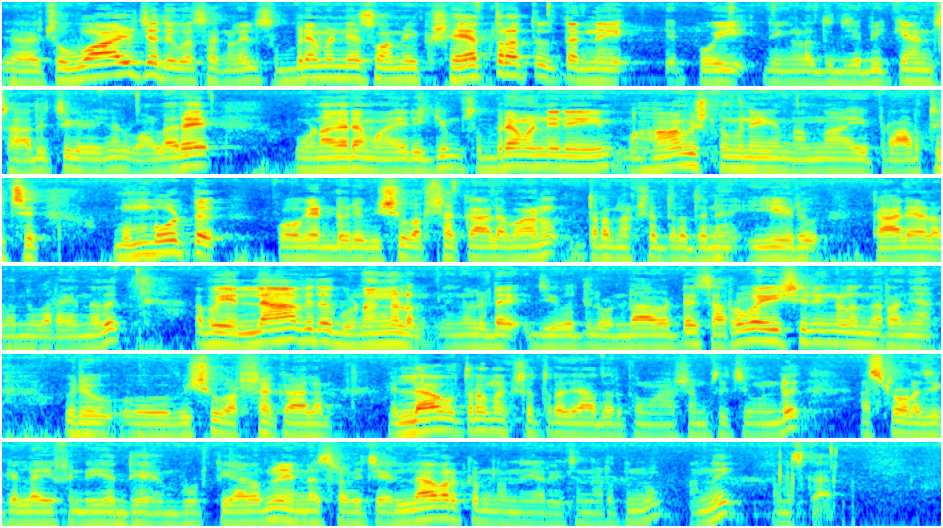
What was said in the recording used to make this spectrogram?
ചൊവ്വാഴ്ച ദിവസങ്ങളിൽ സുബ്രഹ്മണ്യസ്വാമി ക്ഷേത്രത്തിൽ തന്നെ പോയി നിങ്ങളത് ജപിക്കാൻ സാധിച്ചു കഴിഞ്ഞാൽ വളരെ ഗുണകരമായിരിക്കും. സുബ്രഹ്മണ്യനെയും മഹാവിഷ്ണുവിനെയും നന്നായി പ്രാർത്ഥിച്ച് മുമ്പോട്ട് പോകേണ്ട ഒരു വിഷു വർഷക്കാലമാണ് ഉത്തര നക്ഷത്രത്തിന് ഈ ഒരു കാലയളവെന്ന് പറയുന്നത്. അപ്പോൾ എല്ലാവിധ ഗുണങ്ങളും നിങ്ങളുടെ ജീവിതത്തിൽ ഉണ്ടാവട്ടെ. സർവ നിറഞ്ഞ ഒരു വിഷുവർഷക്കാലം വിഷു വർഷക്കാലം എല്ലാ ഉത്തര നക്ഷത്ര ജാതർക്കും ആശംസിച്ചുകൊണ്ട് അസ്ട്രോളജിക്കൽ ലൈഫിന്റെ ഈ അധ്യായം പൂർത്തിയാകുന്നു. എന്നെ ശ്രവിച്ച എല്ലാവർക്കും നന്ദി അറിയിച്ച് നിർത്തുന്നു. നന്ദി. നമസ്കാരം.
